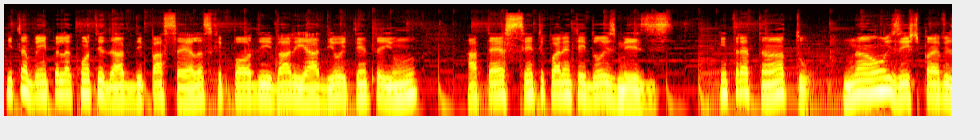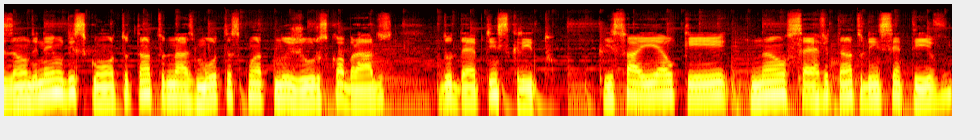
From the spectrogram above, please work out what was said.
e também pela quantidade de parcelas que pode variar de 81 até 142 meses. Entretanto, não existe previsão de nenhum desconto tanto nas multas quanto nos juros cobrados do débito inscrito. Isso aí é o que não serve tanto de incentivo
